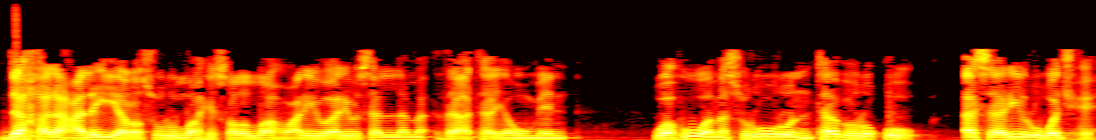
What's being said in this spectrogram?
دخل علي رسول الله صلى الله عليه وآله وسلم ذات يوم وهو مسرور تبرق أسارير وجهه.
